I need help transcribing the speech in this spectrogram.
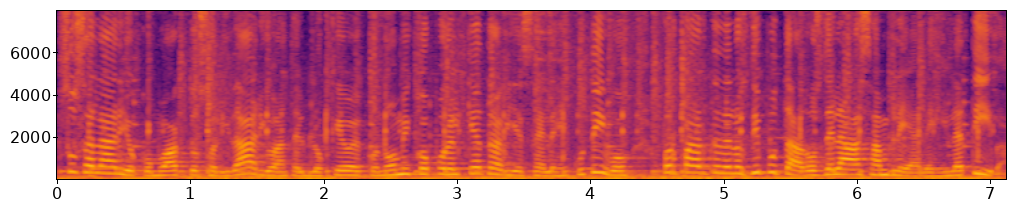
su salario como acto solidario ante el bloqueo económico por el que atraviesa el Ejecutivo por parte de los diputados de la Asamblea Legislativa.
